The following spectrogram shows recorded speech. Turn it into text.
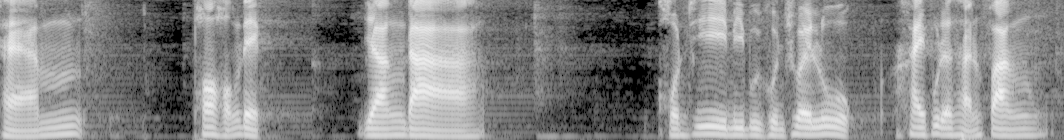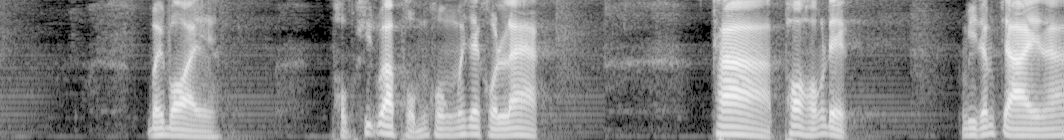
แถมพ่อของเด็กยังด่าคนที่มีบุญคุณช่วยลูก ให้ผู้โดยสารฟัง บ่อยๆ ผมคิดว่าผมคงไม่ใช่คนแรก ถ้าพ่อของเด็กมีน้ำใจนะ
